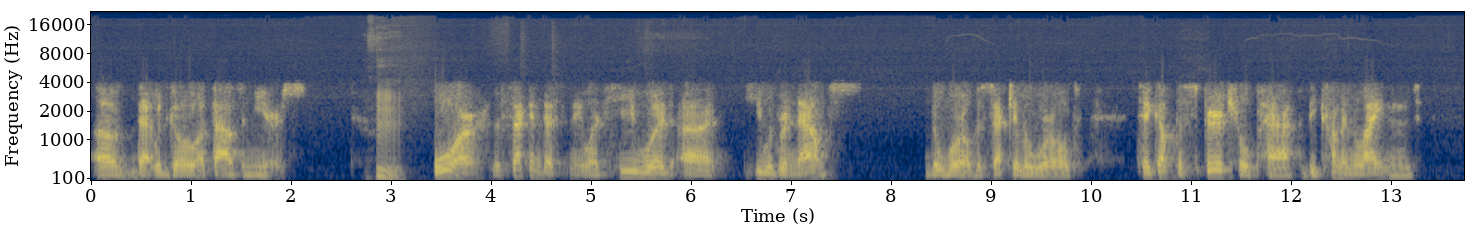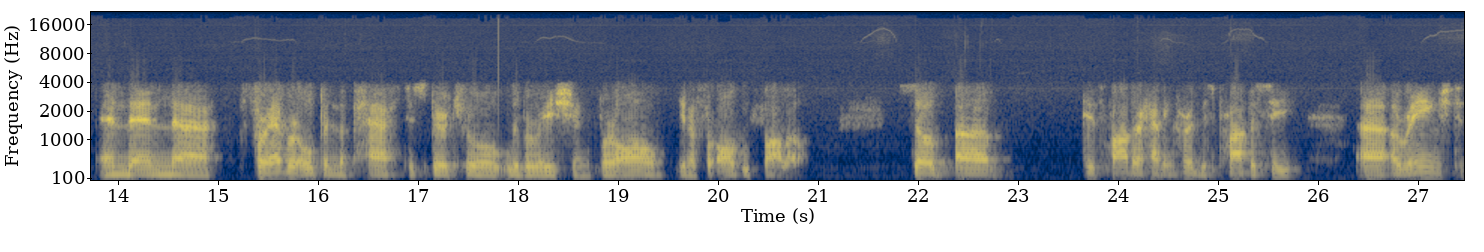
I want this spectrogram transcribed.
of that would go a thousand years. Hmm. Or the second destiny was he would uh, he would renounce the world, the secular world, take up the spiritual path, become enlightened, and then uh, forever open the path to spiritual liberation for all you know for all who follow. So uh, his father, having heard this prophecy, uh, arranged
